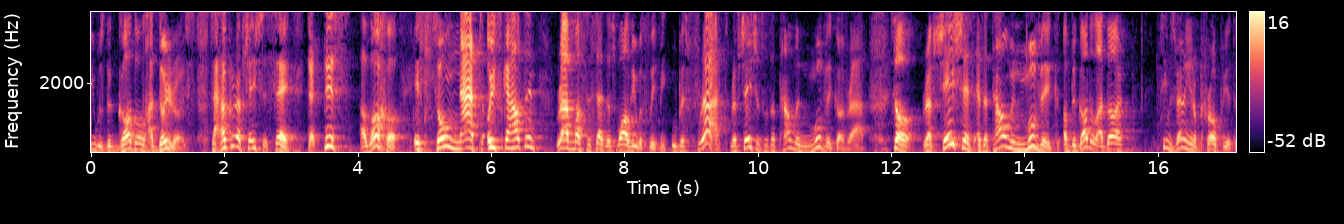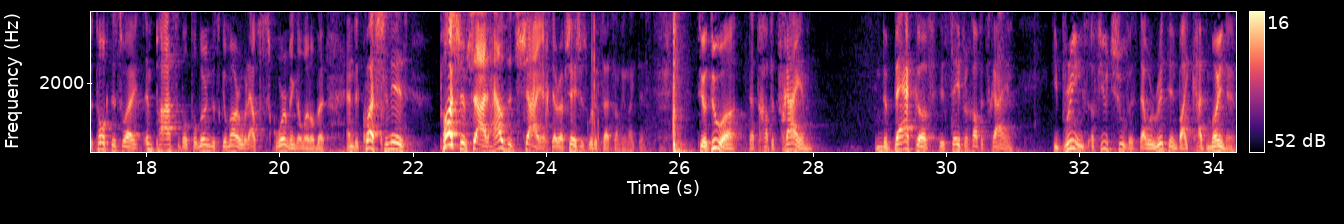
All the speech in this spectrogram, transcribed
He was the Gadol Hadoros. So how could Rav Shesha say that this halacha is so not oisgehalten? Rav must have said this while he was sleeping. Ubefrat, Rav Sheshes was a Talmud Muvik of Rav. So Rav Sheshes, as a Talmud Muvik of the Gadol Adar, it seems very inappropriate to talk this way. It's impossible to learn this Gemara without squirming a little bit. And the question is, Pashav Shad, how's it Shaykh that Rav Sheshes would have said something like this? It's Yodua that the Chafetz Chaim in the back of his Sefer Chafetz Chaim, he brings a few tshuvas that were written by Kadmoinim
